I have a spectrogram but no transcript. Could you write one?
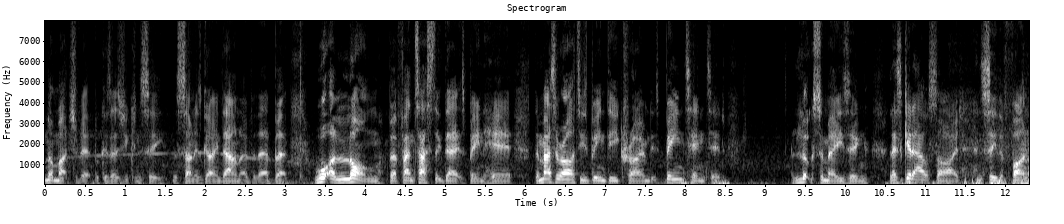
Not much of it because, as you can see, the sun is going down over there. But what a long but fantastic day it's been here. The Maserati's been dechromed, it's been tinted, Looks amazing. Let's get outside and see the fun.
